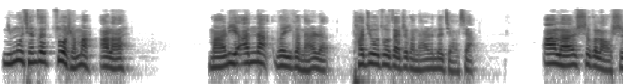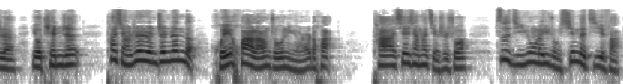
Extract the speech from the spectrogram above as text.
你目前在做什么，阿兰？玛丽安娜问一个男人，他就坐在这个男人的脚下。阿兰是个老实人，又天真，他想认认真真的。回画廊主女儿的话，他先向她解释说，自己用了一种新的技法，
